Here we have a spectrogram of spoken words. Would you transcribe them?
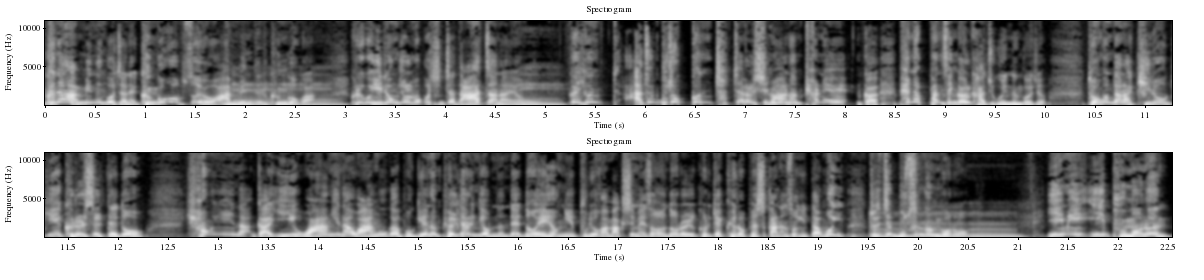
그냥 안 믿는 거잖아요. 근거가 없어요. 안 네, 믿는 근거가. 네, 네. 그리고 일용조를 먹고 진짜 나았잖아요. 네. 그러니까 이건 아주 무조건 첫째를 싫어하는 편의, 그러니까 편협한 생각을 가지고 있는 거죠. 더군다나 기록이에 글을 쓸 때도 형이나, 그러니까 이 왕이나 왕후가 보기에는 별다른 게 없는데 너의 형이 불효가 막심해서 너를 그렇게 괴롭혔을 가능성이 있다. 뭐 이- 도대체 무슨 근거로? 이미 이 부모는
